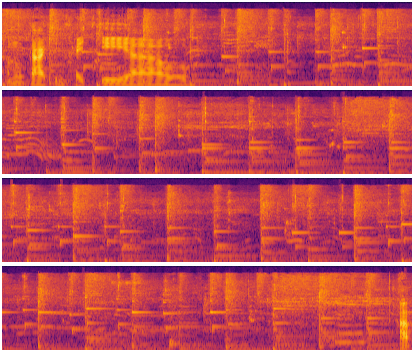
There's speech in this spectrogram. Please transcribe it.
น้องมุกตากินไข่เจียว ครับ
